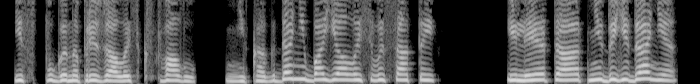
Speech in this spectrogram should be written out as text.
— испуганно прижалась к стволу. Никогда не боялась высоты. Или это от недоедания?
